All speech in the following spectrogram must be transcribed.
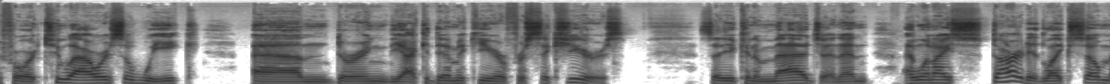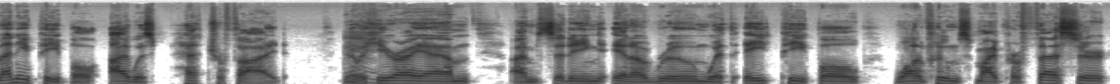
for two hours a week and during the academic year for six years. So you can imagine. And, and when I started, like so many people, I was petrified. You know, mm. here I am. I'm sitting in a room with eight people, one of whom's my professor,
